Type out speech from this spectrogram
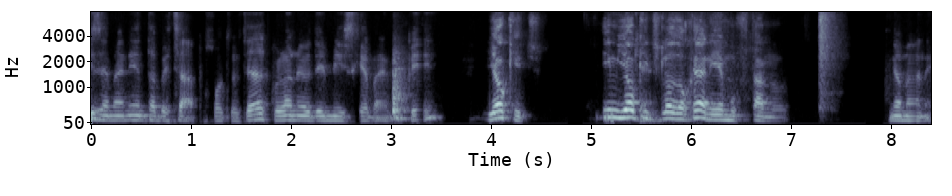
זה מעניין את הביצה פחות או יותר, כולנו יודעים מי יזכה ב-MVP, יוקיץ'. אם יוקיץ' כן. לא זוכה, אני אהיה מופתע מאוד. גם אני.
